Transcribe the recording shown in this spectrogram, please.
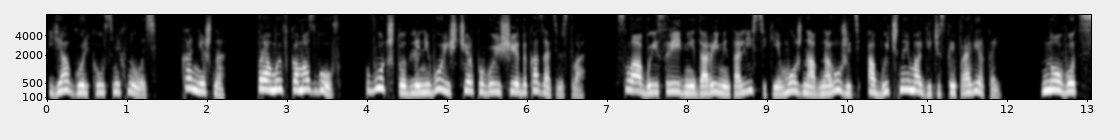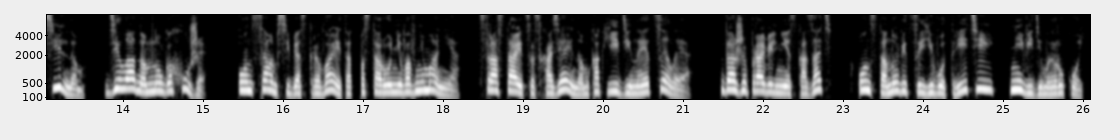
Я горько усмехнулась. Конечно, промывка мозгов. Вот что для него исчерпывающее доказательство. Слабые и средние дары менталистики можно обнаружить обычной магической проверкой. Но вот с сильным дела намного хуже. Он сам себя скрывает от постороннего внимания, срастается с хозяином как единое целое, даже правильнее сказать, он становится его третьей невидимой рукой.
